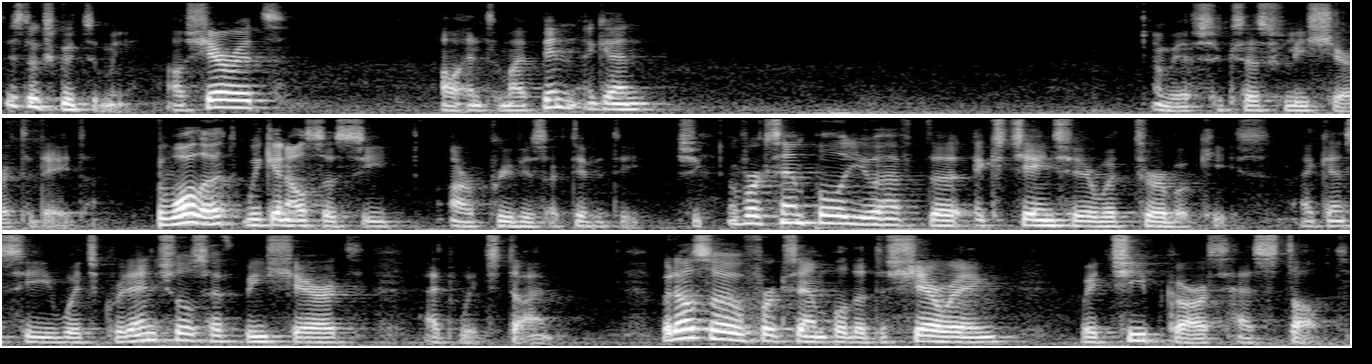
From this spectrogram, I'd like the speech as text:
This looks good to me. I'll share it. I'll enter my PIN again. And we have successfully shared the data. The wallet, we can also see our previous activity. For example, you have the exchange here with TurboKeys. I can see which credentials have been shared at which time. But also, for example, that the sharing with cheap cars has stopped.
